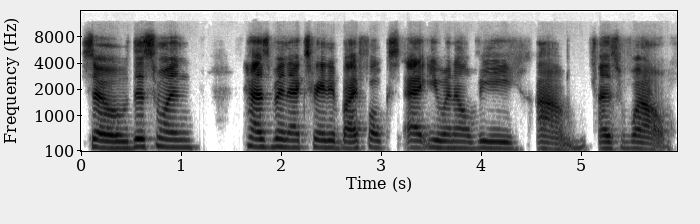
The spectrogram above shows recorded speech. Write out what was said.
So this one has been excavated by folks at UNLV um, as well.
